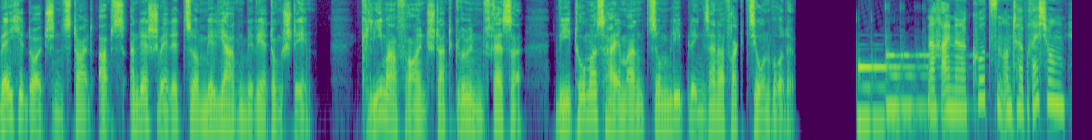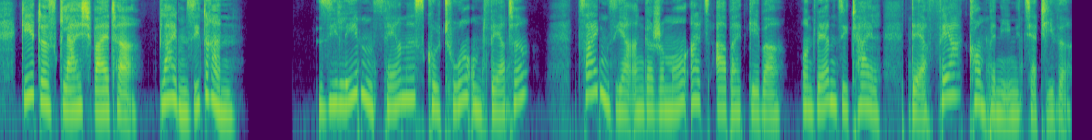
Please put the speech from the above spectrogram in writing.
welche deutschen Start-ups an der Schwelle zur Milliardenbewertung stehen. Klimafreund statt Grünenfresser, wie Thomas Heilmann zum Liebling seiner Fraktion wurde. Nach einer kurzen Unterbrechung geht es gleich weiter. Bleiben Sie dran. Sie leben Fairness, Kultur und Werte? Zeigen Sie Ihr Engagement als Arbeitgeber und werden Sie Teil der Fair Company Initiative.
